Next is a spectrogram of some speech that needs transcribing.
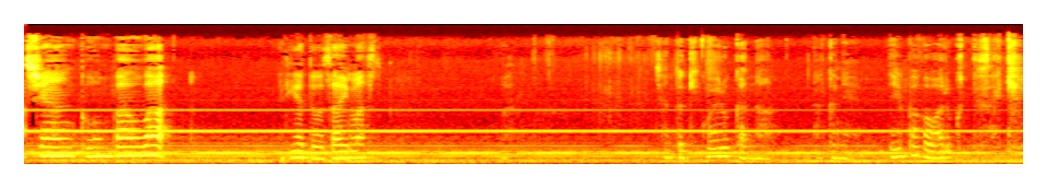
ちゃんこんばんは。ありがとうございます。ちゃんと聞こえるかな？なんかね電波が悪くって最近。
